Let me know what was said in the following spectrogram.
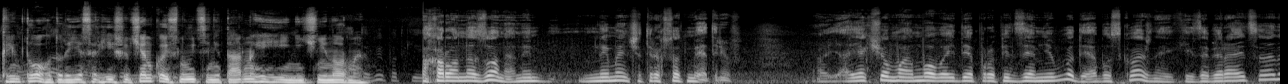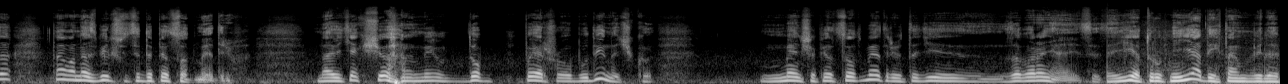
Крім того, додає Сергій Шевченко, існують санітарно-гігієнічні норми. Охоронна зона не, не менше 300 метрів. А- якщо мова йде про підземні води або скважини, яких забирається вода, там вона збільшується до 500 метрів. Навіть якщо не до першого будиночку менше 500 метрів, тоді забороняється. Є трупні яди, їх там біля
